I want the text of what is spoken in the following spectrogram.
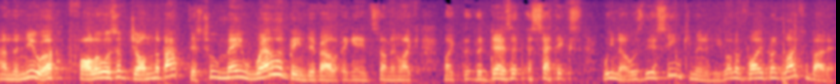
and the newer followers of John the Baptist, who may well have been developing into something like, like the, the desert ascetics we know as the Essene community. A lot of vibrant life about it.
